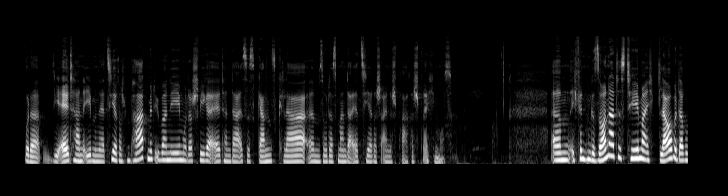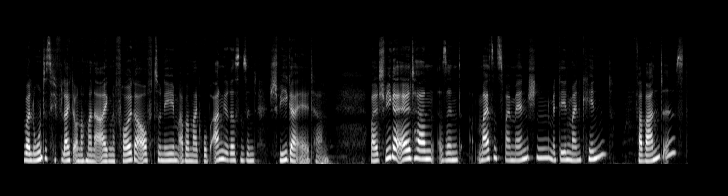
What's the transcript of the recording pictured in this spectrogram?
oder die Eltern eben einen erzieherischen Part mit übernehmen oder Schwiegereltern, da ist es ganz klar ähm, so, dass man da erzieherisch eine Sprache sprechen muss. Ähm, ich finde ein gesondertes Thema. Ich glaube, darüber lohnt es sich vielleicht auch noch mal eine eigene Folge aufzunehmen, aber mal grob angerissen sind Schwiegereltern. Weil Schwiegereltern sind meistens zwei Menschen, mit denen mein Kind verwandt ist,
